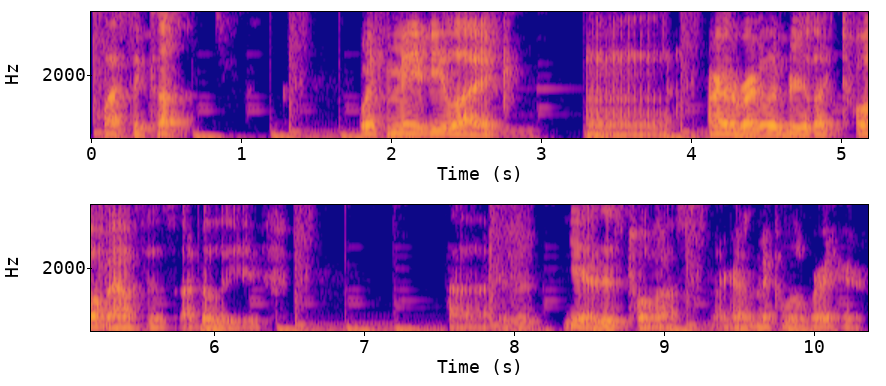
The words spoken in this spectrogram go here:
plastic cup with maybe like, um, all right, a regular beer is like 12 ounces, I believe. Uh, it? Yeah, it is 12 ounces. I gotta make a little right here.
